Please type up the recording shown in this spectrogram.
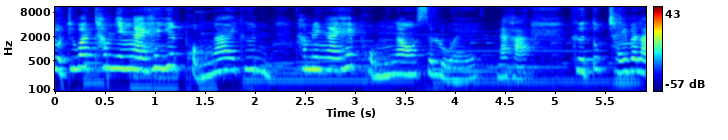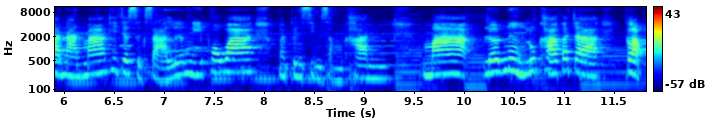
จุดที่ว่าทำยังไงให้ยืดผมง่ายขึ้นทำยังไงให้ผมเงาสลวยนะคะ คือตุ๊กใช้เวลานานมากที่จะศึกษาเรื่องนี้ เพราะว่ามันเป็นสิ่งสำคัญมากแล้วหนึ่งลูกค้าก็จะกลับ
